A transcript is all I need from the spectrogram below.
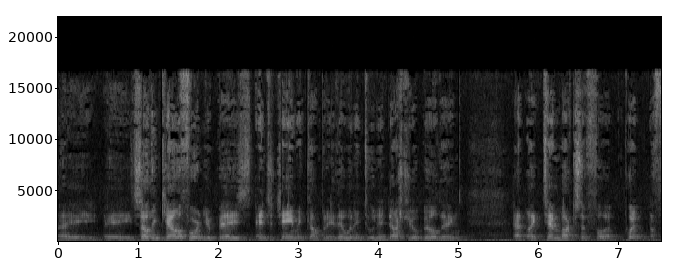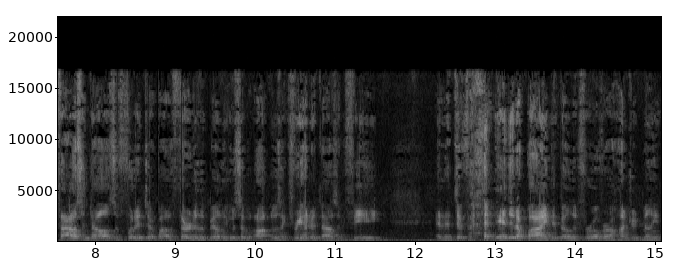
a, a Southern California based entertainment company that went into an industrial building at like 10 bucks a foot, put $1,000 a foot into about a third of the building. It was, it was like 300,000 feet and the they ended up buying the building for over $100 million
